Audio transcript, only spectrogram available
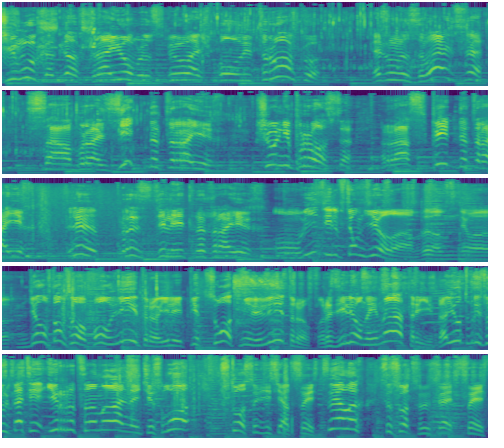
Почему, когда втроем распиваешь пол-литровку, это называется сообразить на троих? Почему не просто распить на троих или разделить на троих? Видите ли, в чем дело? Э, э, Дело в том, что пол-литра или 500 миллилитров, разделенные на три, дают в результате иррациональное число 166,666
